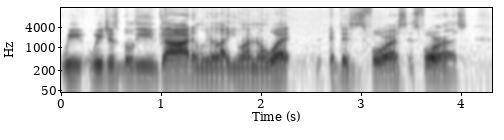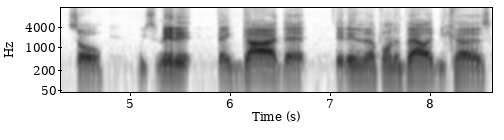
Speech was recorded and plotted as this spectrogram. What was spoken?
we we just believe God and we were like, you want to know what? If this is for us, it's for us. So we submitted. Thank God that it ended up on the ballot because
